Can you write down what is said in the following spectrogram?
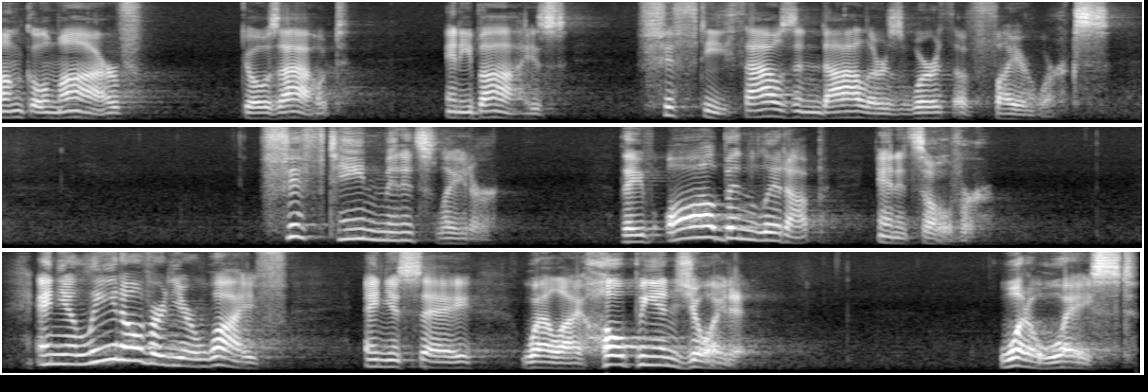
Uncle Marv goes out and he buys $50,000 worth of fireworks. 15 minutes later, they've all been lit up and it's over. And you lean over to your wife and you say, Well, I hope he enjoyed it. What a waste.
